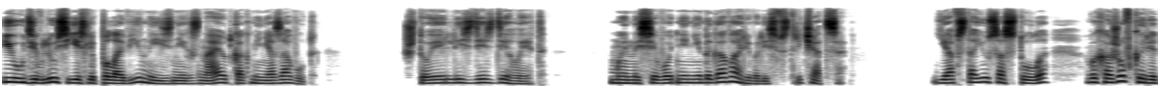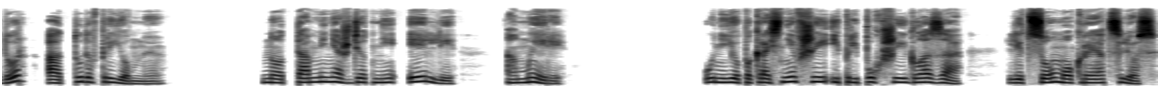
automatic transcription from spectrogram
и удивлюсь, если половина из них знают, как меня зовут. Что Элли здесь делает? Мы на сегодня не договаривались встречаться. Я встаю со стула, выхожу в коридор, а оттуда в приемную. Но там меня ждет не Элли, а Мэри — у нее покрасневшие и припухшие глаза, лицо мокрое от слез.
